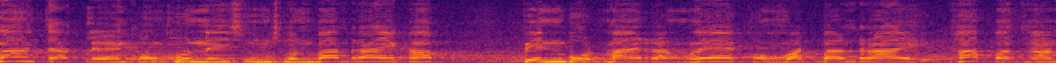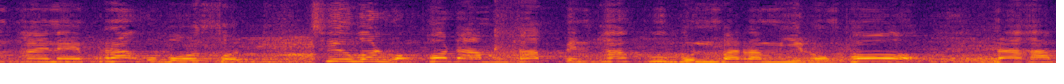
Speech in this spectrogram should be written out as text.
สร้างจากแรงของคนในชุมชนบ้านไร่ครับ เป็นโบสถ์ไม้หลังแรกของวัดบ้านไร่พระประธานภายในพระอุโบสถ ชื่อว่าหลวงพ่อดำครับ เป็นพระผู้บุญบารมีหลวงพ่อนะครับ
